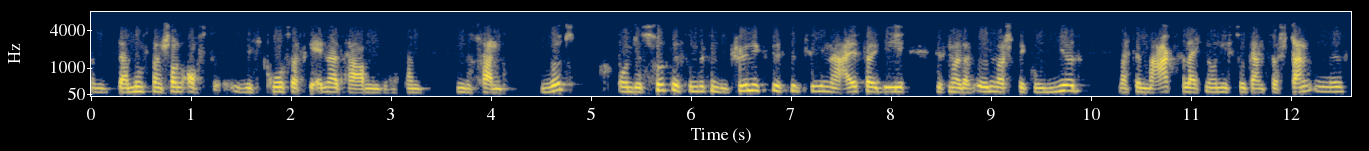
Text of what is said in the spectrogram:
Und da muss dann schon oft sich groß was geändert haben, dass es dann interessant wird. Und das vierte ist so ein bisschen die Königsdisziplin, eine Alpha-Idee, dass man auf irgendwas spekuliert, was im Markt vielleicht noch nicht so ganz verstanden ist,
